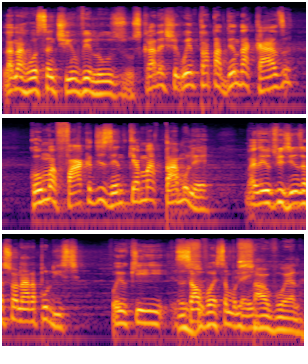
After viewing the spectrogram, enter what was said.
lá na rua Santinho Veloso. Os caras chegou a entrar para dentro da casa com uma faca dizendo que ia matar a mulher. Mas aí os vizinhos acionaram a polícia. Foi o que salvou essa mulher. aí. Salvo ela.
